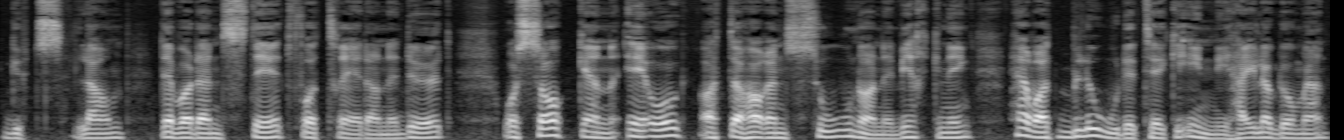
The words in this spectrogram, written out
Guds lam, det var den stedfortredende død. Og saken er òg at det har en sonande virkning. Her var at blodet tatt inn i heilagdommen.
